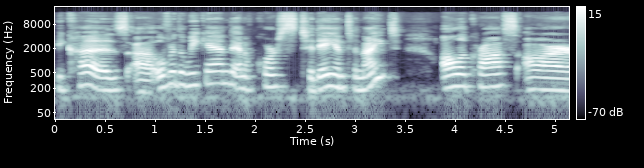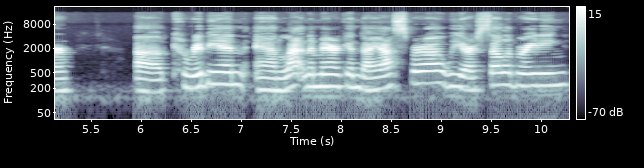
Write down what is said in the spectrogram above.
because uh, over the weekend and, of course, today and tonight, all across our uh, Caribbean and Latin American diaspora, we are celebrating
